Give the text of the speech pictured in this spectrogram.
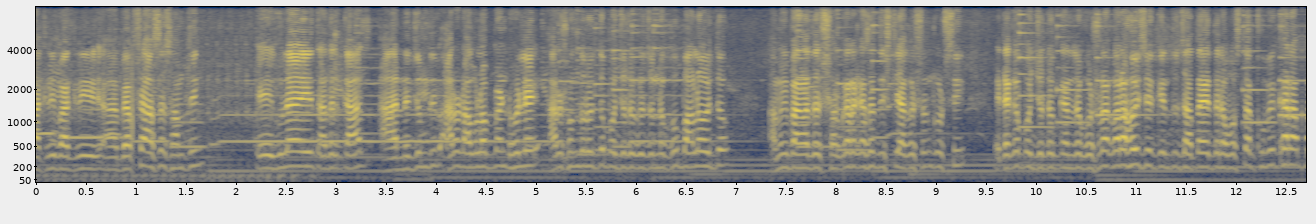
চাকরি বাকরি ব্যবসা আছে সামথিং এইগুলাই তাদের কাজ। আর নিজম দ্বীপ আরও ডেভেলপমেন্ট হলে আরও সুন্দর হতো পর্যটকের জন্য খুব ভালো হতো আমি বাংলাদেশ সরকারের কাছে দৃষ্টি আকর্ষণ করছি। এটাকে পর্যটক কেন্দ্র ঘোষণা করা হয়েছে, কিন্তু যাতায়াতের অবস্থা খুবই খারাপ।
